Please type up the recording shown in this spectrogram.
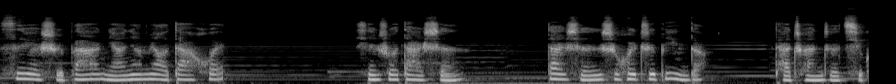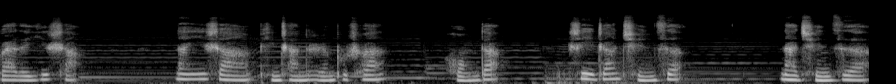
四月十八娘娘庙大会。先说大神，大神是会治病的。他穿着奇怪的衣裳，那衣裳平常的人不穿，红的，是一张裙子。那裙子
